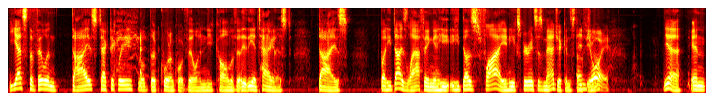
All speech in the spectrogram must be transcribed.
yes, the villain dies technically. well, the quote unquote villain, you call him a the antagonist, dies, but he dies laughing and he he does fly and he experiences magic and stuff. you know? Enjoy. Yeah, and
